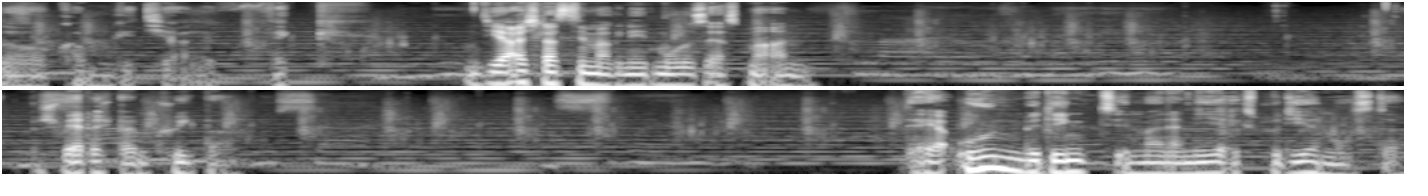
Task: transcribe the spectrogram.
So, komm, geht hier alle weg. Und ja, ich lasse den Magnetmodus erstmal an. Beschwert euch beim Creeper. Der ja unbedingt in meiner Nähe explodieren musste.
